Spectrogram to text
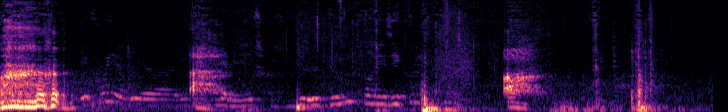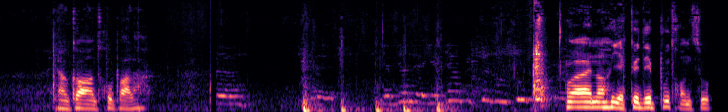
Des fois, il y avait, euh, des trucs de, de ouf dans les écoles. Il y a encore un trou par là. Euh, Il y, a bien, y a bien quelque chose en dessous. Ouais, non, il y a que des poutres en dessous.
